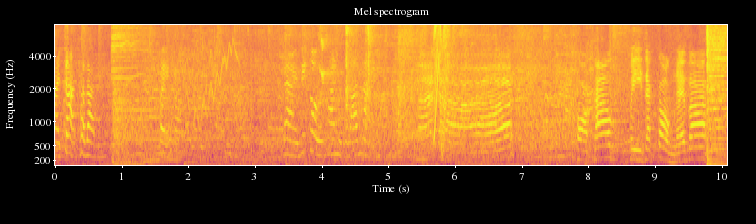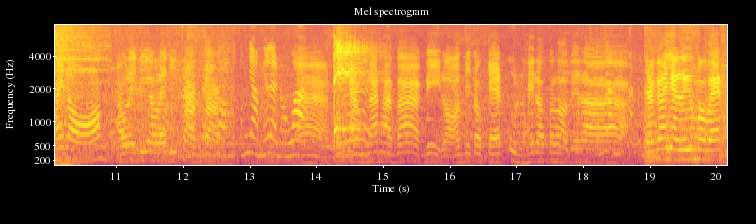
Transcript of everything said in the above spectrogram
รายการขนาดนี้ไปค่ะไหนพี่กบทานหนูไปร้านไหนมาจ๋าขอข้าวฟรีสักกล่องได้ป่ะให้น้อง เอาอะไรดีเอาอะไรดีสั่งสั่ง ยำนี่แหละน้องว่าอ่าต้มยำน่าทานมากนี่ร้อนมีเตาแก๊สอุ่นให้เราตลอดเวลาแล้วก็อย่าลืมมาแวะท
